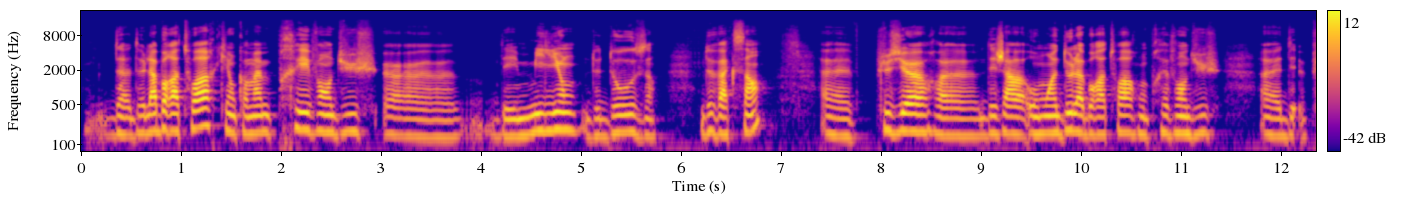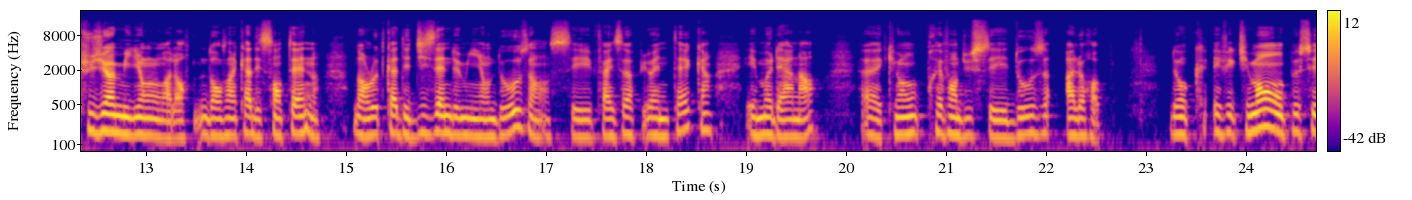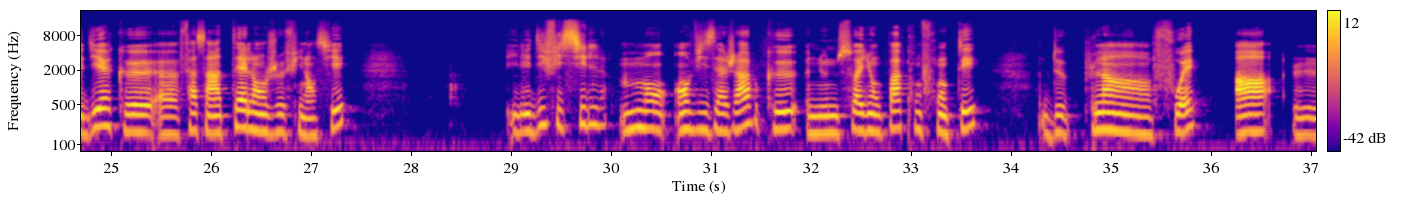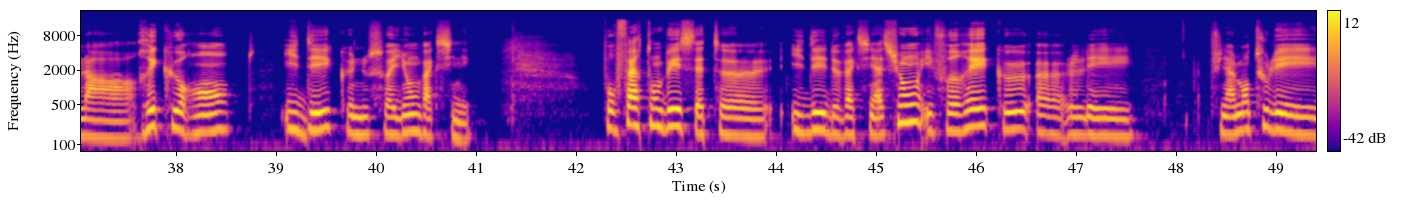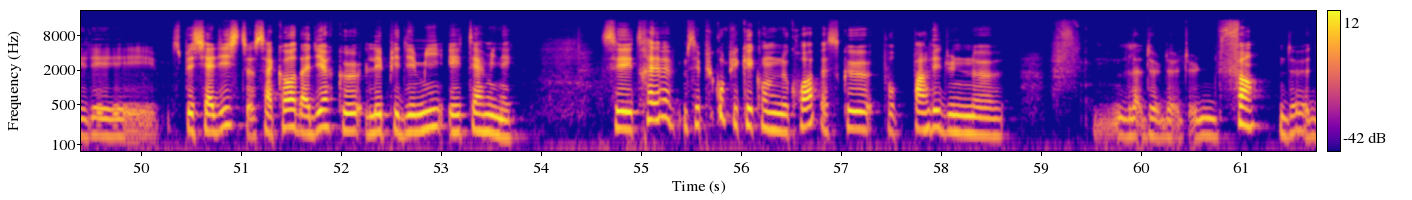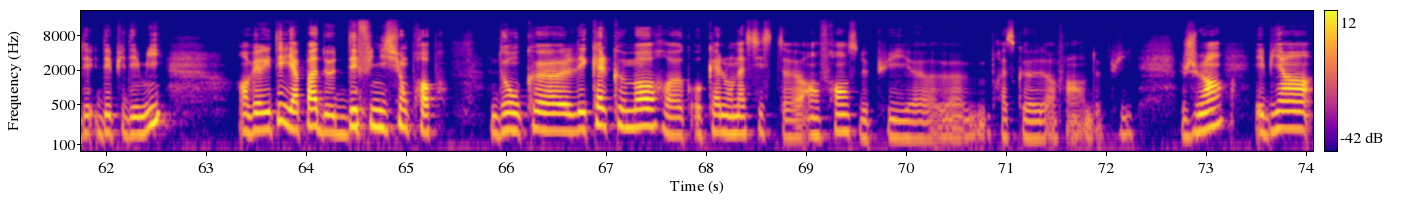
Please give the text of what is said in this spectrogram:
de, laboratoires qui ont quand même prévendu euh, des millions de doses de vaccins. Euh, plusieurs, euh, déjà au moins deux laboratoires ont prévendu plusieurs millions, alors dans un cas des centaines, dans l'autre cas des dizaines de millions de doses. C'est Pfizer, BioNTech et Moderna qui ont prévendu ces doses à l'Europe. Donc effectivement, on peut se dire que face à un tel enjeu financier, il est difficilement envisageable que nous ne soyons pas confrontés de plein fouet à la récurrente idée que nous soyons vaccinés. Pour faire tomber cette euh, idée de vaccination, il faudrait que euh, les, finalement tous les, spécialistes s'accordent à dire que l'épidémie est terminée. C'est plus compliqué qu'on ne le croit parce que pour parler d'une d'une fin d'épidémie, en vérité, il n'y a pas de définition propre. Donc, euh, les quelques morts euh, auxquels on assiste euh, en France depuis presque, enfin, depuis juin, eh bien,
